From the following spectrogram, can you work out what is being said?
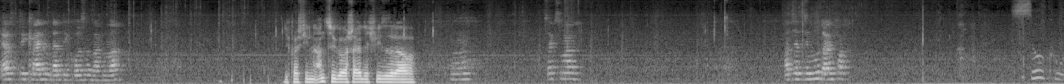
Erst die kleinen, dann die großen Sachen, wa? Die verschiedenen Anzüge wahrscheinlich, wie sie da. Mhm. Sechsmal. Jetzt den Hut einfach. So cool.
